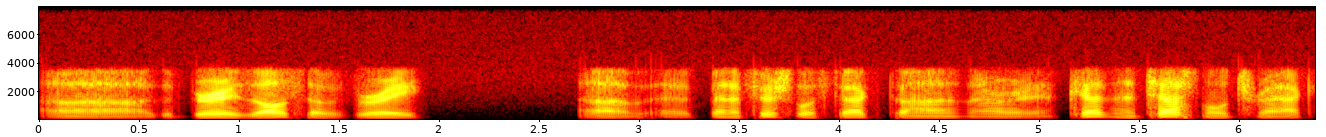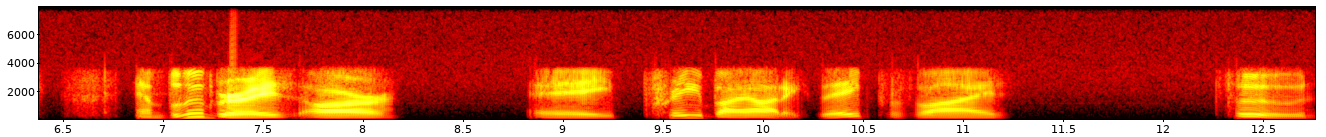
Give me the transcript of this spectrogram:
Uh, the berries also have a very uh, beneficial effect on our intestinal tract. And blueberries are a prebiotic. They provide food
